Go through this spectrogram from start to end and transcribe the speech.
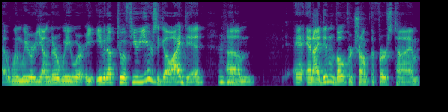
uh, when we were younger. We were even up to a few years ago. I did, Mhm. um, and, and I didn't vote for Trump the first time.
